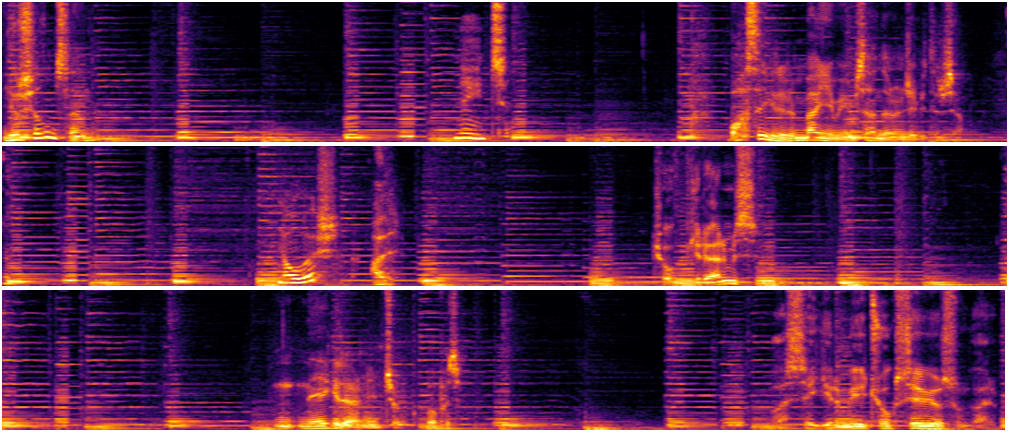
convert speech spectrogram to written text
Yarışalım seninle? Ne için? Bahse girelim ben yemeğimi senden önce bitireceğim. Ne olur? Hadi. Çok girer misin? N- neye girer miyim çok babacığım? Bahse girmeyi çok seviyorsun galiba.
